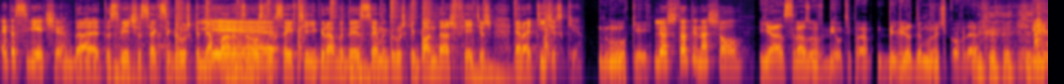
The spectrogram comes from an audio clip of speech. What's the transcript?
Это свечи. Да, это свечи, секс, игрушки для пары взрослых, сейфти, игра, БДСМ, игрушки, бандаж, фетиш, эротические. Ну, окей. Леш, что ты нашел? Я сразу вбил, типа, белье для мужичков, да? И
